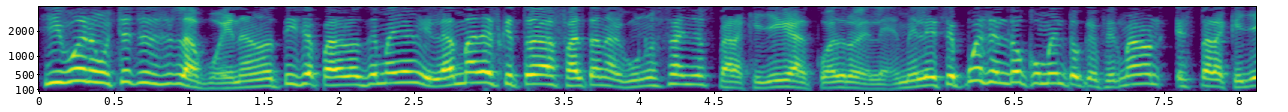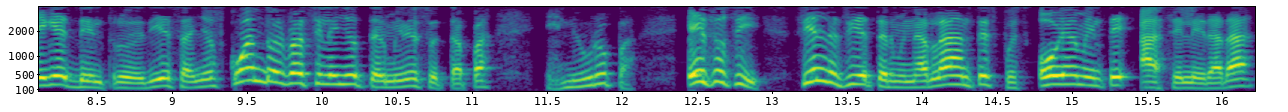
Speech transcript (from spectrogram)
Y bueno muchachos, esa es la buena noticia para los de Miami. La mala es que todavía faltan algunos años para que llegue al cuadro de la MLS, pues el documento que firmaron es para que llegue dentro de 10 años cuando el brasileño termine su etapa en Europa. Eso sí, si él decide terminarla antes, pues obviamente acelerará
